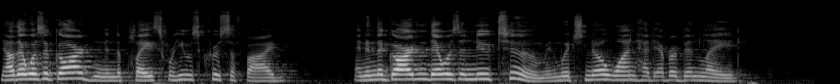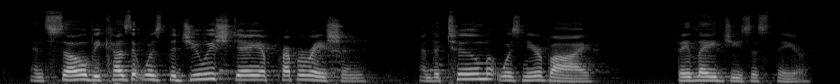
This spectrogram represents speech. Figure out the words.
Now there was a garden in the place where he was crucified, and in the garden there was a new tomb in which no one had ever been laid. And so, because it was the Jewish day of preparation, and the tomb was nearby, they laid Jesus there.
